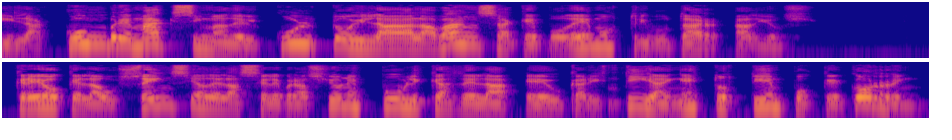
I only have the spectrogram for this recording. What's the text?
y la cumbre máxima del culto y la alabanza que podemos tributar a Dios. Creo que la ausencia de las celebraciones públicas de la Eucaristía en estos tiempos que corren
